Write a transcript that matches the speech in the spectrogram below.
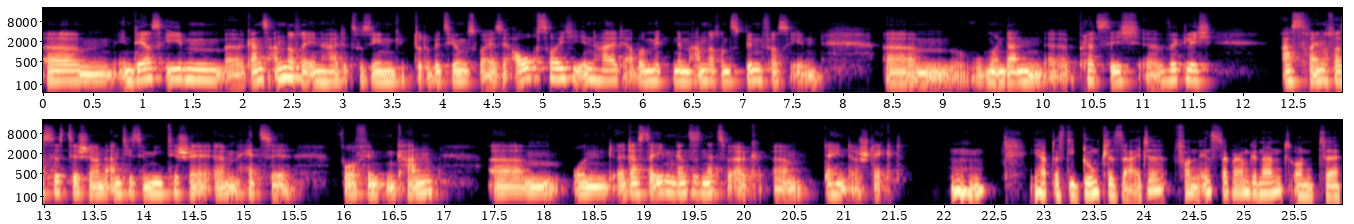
ähm, in der es eben äh, ganz andere Inhalte zu sehen gibt oder beziehungsweise auch solche Inhalte, aber mit einem anderen Spin versehen, ähm, wo man dann äh, plötzlich äh, wirklich astrein rassistische und antisemitische ähm, Hetze vorfinden kann ähm, und äh, dass da eben ein ganzes Netzwerk ähm, dahinter steckt. Mhm. Ihr habt das die dunkle Seite von Instagram genannt und äh,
